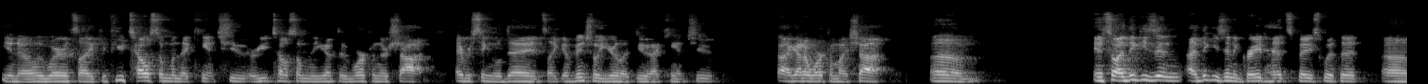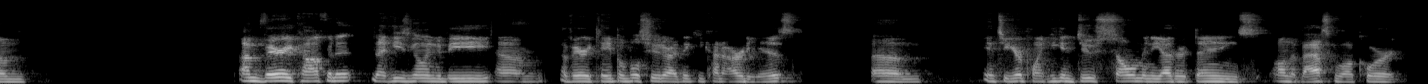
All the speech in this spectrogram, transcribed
You know, where it's like if you tell someone they can't shoot, or you tell someone you have to work on their shot every single day, it's like eventually you're like, dude, I can't shoot. I got to work on my shot. Um, and so I think he's in. I think he's in a great headspace with it. Um, I'm very confident that he's going to be um, a very capable shooter. I think he kind of already is. Um, and to your point, he can do so many other things on the basketball court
